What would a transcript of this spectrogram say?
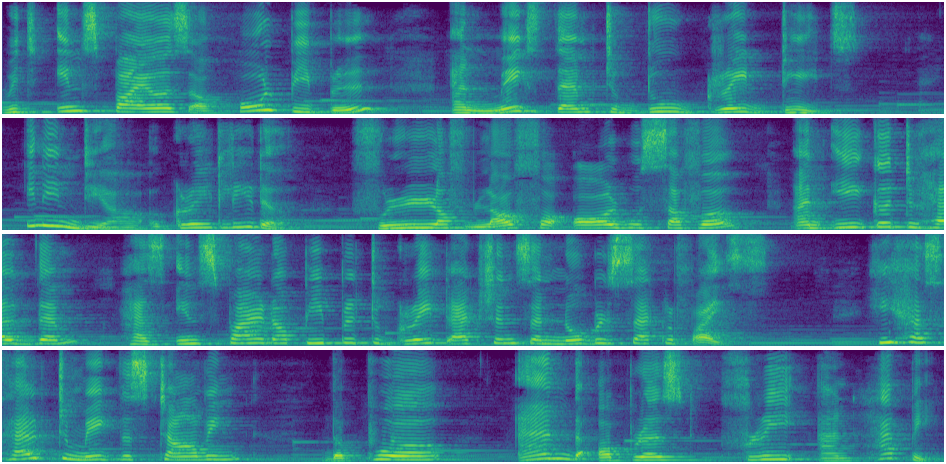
which inspires a whole people and makes them to do great deeds. In India, a great leader, full of love for all who suffer and eager to help them, has inspired our people to great actions and noble sacrifice. He has helped to make the starving, the poor, and the oppressed free and happy.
